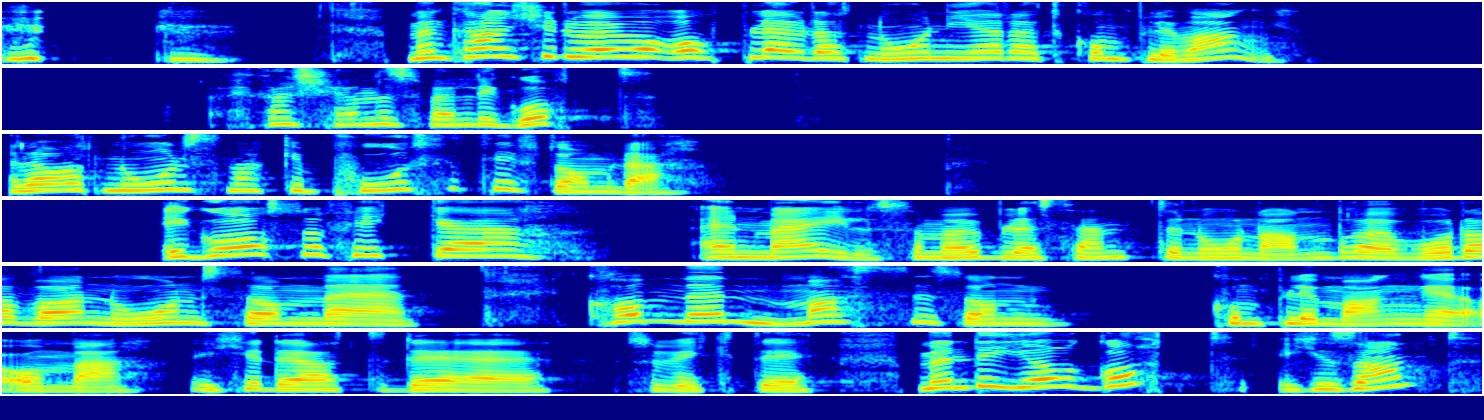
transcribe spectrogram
Men kanskje du òg har opplevd at noen gir deg et kompliment. Det kan kjennes veldig godt. Eller at noen snakker positivt om deg. I går så fikk jeg en mail som også ble sendt til noen andre, hvor det var noen som eh, kom med masse sånn komplimenter om meg. Ikke det at det er så viktig, men det gjør godt, ikke sant?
